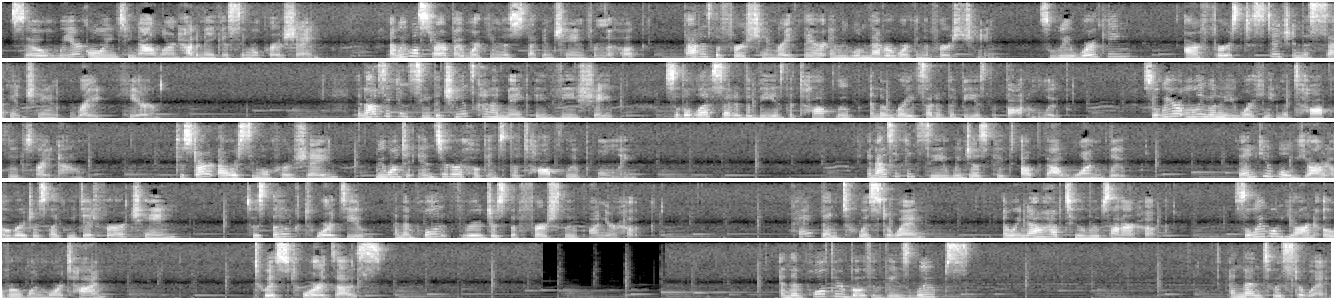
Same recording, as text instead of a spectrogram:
So we are going to now learn how to make a single crochet. And we will start by working this second chain from the hook that is the first chain right there, and we will never work in the first chain. So we'll be working our first stitch in the second chain right here. And as you can see, the chains kind of make a V shape. So the left side of the V is the top loop and the right side of the V is the bottom loop. So we are only going to be working in the top loops right now. To start our single crochet, we want to insert our hook into the top loop only. And as you can see, we just picked up that one loop. Then you will yarn over just like we did for our chain, twist the hook towards you, and then pull it through just the first loop on your hook. Okay, then twist away, and we now have two loops on our hook. So we will yarn over one more time, twist towards us, and then pull through both of these loops and then twist away.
